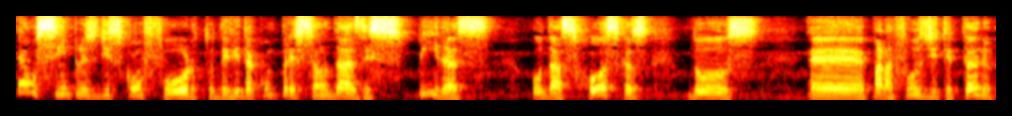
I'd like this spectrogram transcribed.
é um simples desconforto devido à compressão das espiras ou das roscas dos é, parafusos de titânio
